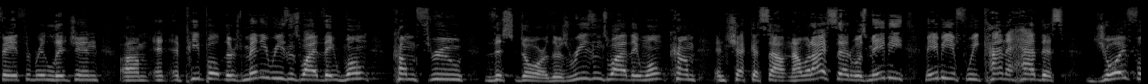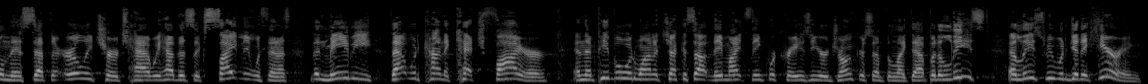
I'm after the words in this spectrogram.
faith or religion. Um, and, and people, there's many reasons why they won't come through this door. There's reasons why they won't come and check us out. Now, what I said was maybe, maybe if we kind of had this joyfulness that the early church had, we had this excitement within us, then maybe that would kind of catch fire. And then people would want to check us out. They might think we're crazy or drunk or something like that but at least, at least we would get a hearing.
